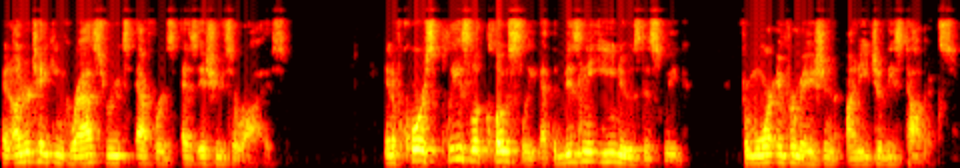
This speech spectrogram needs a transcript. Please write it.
and undertaking grassroots efforts as issues arise. And of course, please look closely at the MSSNY e-News this week for more information on each of these topics.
